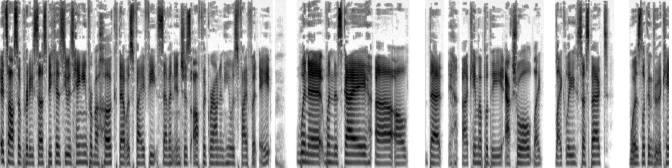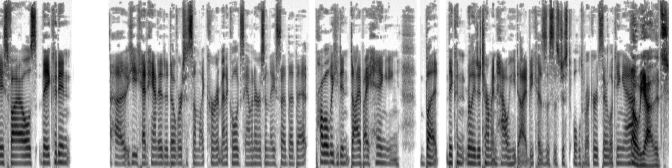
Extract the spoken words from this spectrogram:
it's also pretty sus because he was hanging from a hook that was five feet seven inches off the ground and he was five foot eight when it when this guy uh all that uh, came up with the actual like likely suspect was looking through the case files they couldn't uh, he had handed it over to some like current medical examiners and they said that that probably he didn't die by hanging but they couldn't really determine how he died because this is just old records they're looking at oh, yeah. It's,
